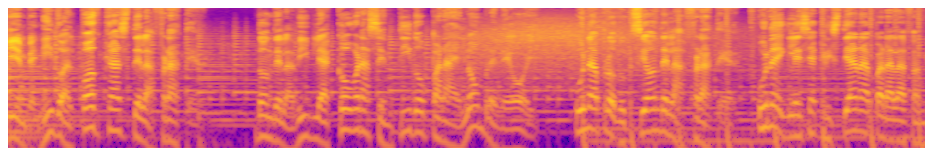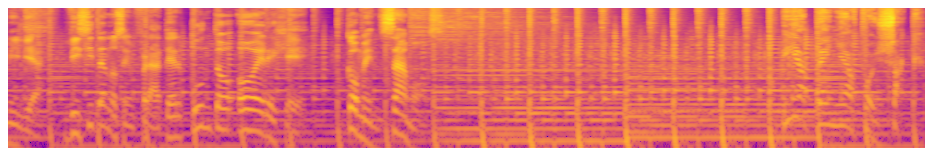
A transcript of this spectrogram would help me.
Bienvenido al podcast de la Frater, donde la Biblia cobra sentido para el hombre de hoy. Una producción de la Frater, una iglesia cristiana para la familia. Visítanos en frater.org. Comenzamos. Pía Peña Foisac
